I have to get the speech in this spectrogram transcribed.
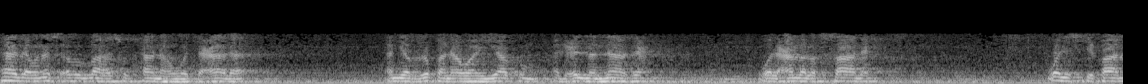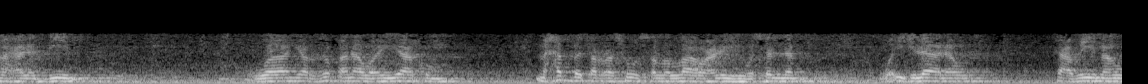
هذا ونسأل الله سبحانه وتعالى أن يرزقنا وإياكم العلم النافع والعمل الصالح والاستقامة على الدين وأن يرزقنا وإياكم محبة الرسول صلى الله عليه وسلم وإجلاله تعظيمه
